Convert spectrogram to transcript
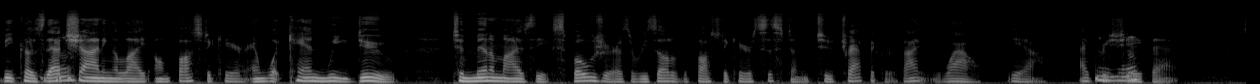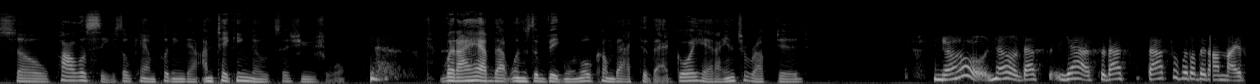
because that's mm-hmm. shining a light on foster care and what can we do to minimize the exposure as a result of the foster care system to traffickers. I wow, yeah, I mm-hmm. appreciate mm-hmm. that. So policies, okay, I'm putting down. I'm taking notes as usual. but I have that one's the big one. We'll come back to that. Go ahead. I interrupted. No, no, that's yeah. So that's that's a little bit on my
